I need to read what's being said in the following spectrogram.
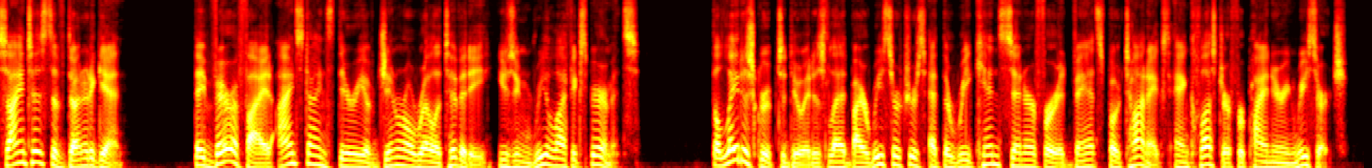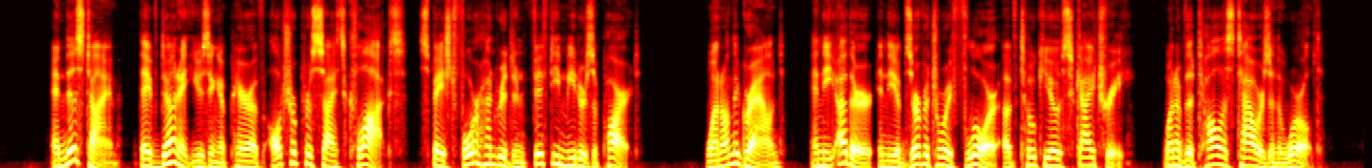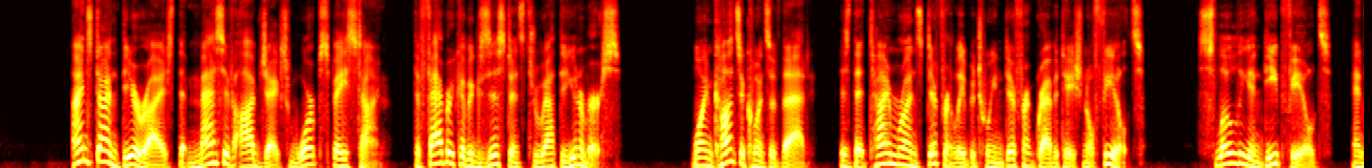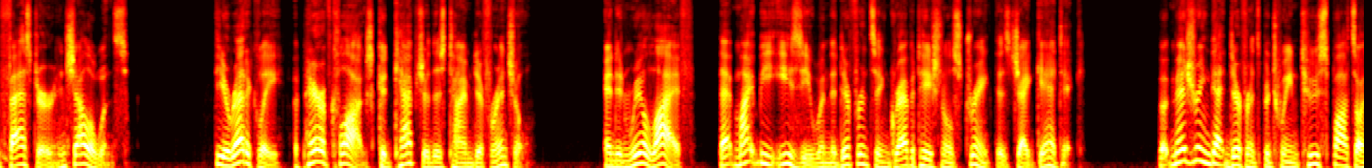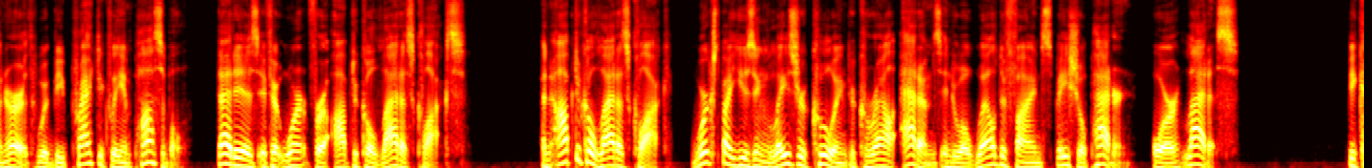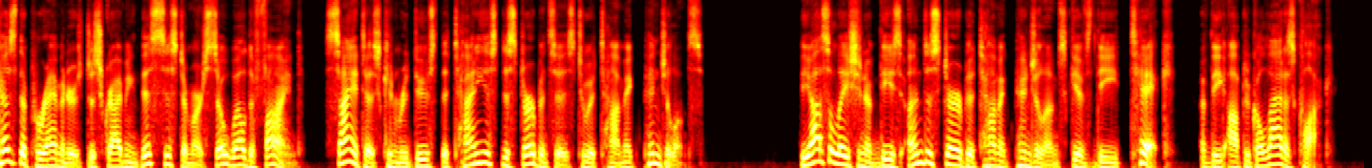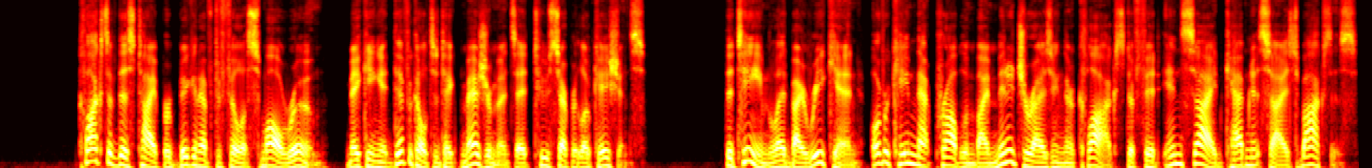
scientists have done it again. They verified Einstein's theory of general relativity using real-life experiments. The latest group to do it is led by researchers at the RIKEN Center for Advanced Photonics and Cluster for Pioneering Research. And this time, they've done it using a pair of ultra-precise clocks spaced 450 meters apart, one on the ground and the other in the observatory floor of Tokyo Skytree, one of the tallest towers in the world. Einstein theorized that massive objects warp spacetime, the fabric of existence throughout the universe. One consequence of that is that time runs differently between different gravitational fields, slowly in deep fields and faster in shallow ones. Theoretically, a pair of clocks could capture this time differential. And in real life, that might be easy when the difference in gravitational strength is gigantic. But measuring that difference between two spots on Earth would be practically impossible. That is, if it weren't for optical lattice clocks. An optical lattice clock works by using laser cooling to corral atoms into a well-defined spatial pattern, or lattice. Because the parameters describing this system are so well defined, scientists can reduce the tiniest disturbances to atomic pendulums. The oscillation of these undisturbed atomic pendulums gives the tick of the optical lattice clock. Clocks of this type are big enough to fill a small room, making it difficult to take measurements at two separate locations. The team, led by RIKEN, overcame that problem by miniaturizing their clocks to fit inside cabinet-sized boxes.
